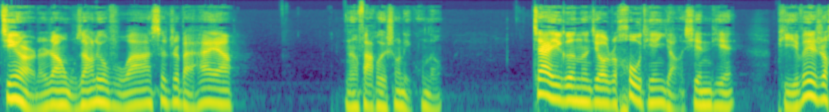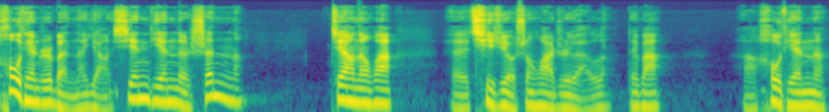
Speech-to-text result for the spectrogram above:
进而呢，让五脏六腑啊、四肢百骸呀，能发挥生理功能。再一个呢，叫做后天养先天，脾胃是后天之本呢，养先天的肾呢。这样的话，呃，气血有生化之源了，对吧？啊，后天呢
